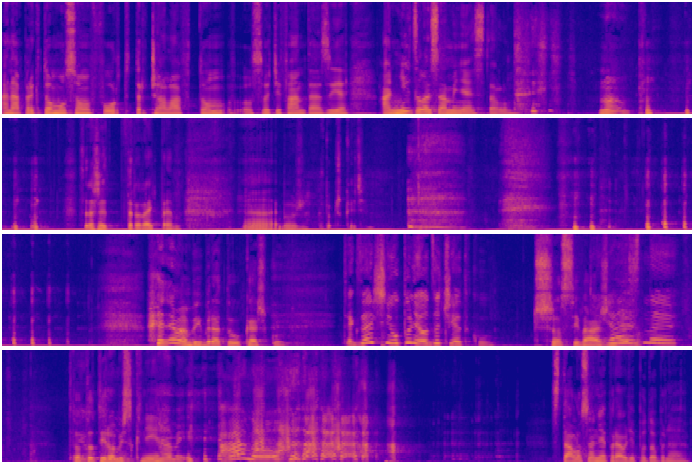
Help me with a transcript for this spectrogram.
a napriek tomu som furt trčala v tom svete fantázie a nič zle sa mi nestalo. No, strašne trepem. Aj bože, počkajte. ja nemám vybrať tú ukážku. Tak začni úplne od začiatku. Čo si vážne? Jasné. Toto ty robíš s knihami? Áno. Stalo sa nepravdepodobné.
